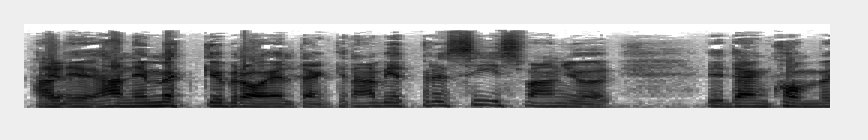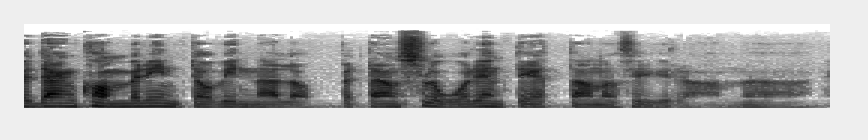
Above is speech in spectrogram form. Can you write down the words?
Han är, han är mycket bra helt enkelt. Han vet precis vad han gör. Den kommer, den kommer inte att vinna loppet. Den slår inte ettan och fyran. Eh,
